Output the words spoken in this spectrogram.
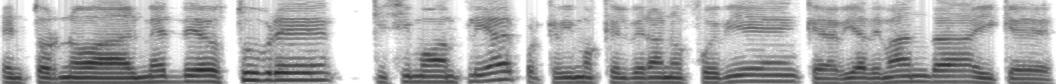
en torno al mes de octubre quisimos ampliar porque vimos que el verano fue bien, que había demanda y que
